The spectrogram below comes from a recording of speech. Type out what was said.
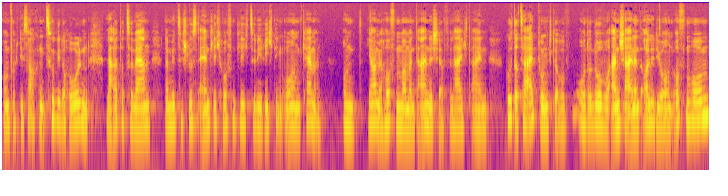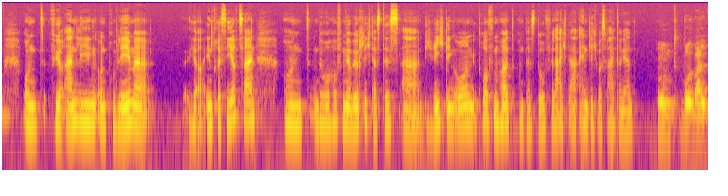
einfach die Sachen zu wiederholen, lauter zu werden, damit sie schlussendlich hoffentlich zu den richtigen Ohren kommen. Und ja, wir hoffen, momentan ist ja vielleicht ein guter Zeitpunkt oder da, wo anscheinend alle die Ohren offen haben und für Anliegen und Probleme ja, interessiert sein. Und da hoffen wir wirklich, dass das auch die richtigen Ohren getroffen hat und dass da vielleicht auch endlich was weitergeht. Und wo, weil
